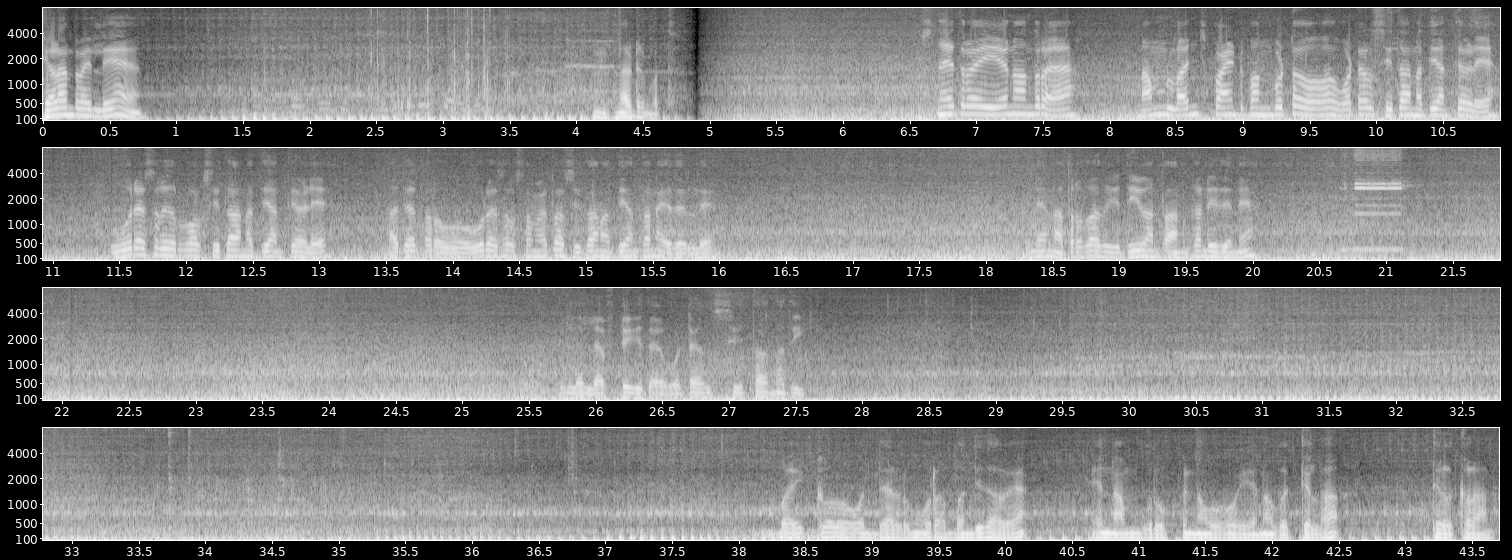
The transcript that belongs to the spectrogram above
ಕೇಳಣ್ರ ಇಲ್ಲಿ? ಹ್ಞೂ ನೋಡ್ರಿ ಮತ್ತೆ ಸ್ನೇಹಿತರೆ, ಏನು ಅಂದರೆ ನಮ್ಮ ಲಂಚ್ ಪಾಯಿಂಟ್ ಬಂದ್ಬಿಟ್ಟು ಹೋಟೆಲ್ ಸೀತಾ ನದಿ ಅಂತೇಳಿ, ಊರ ಹೆಸರು ಇರ್ಬೇಕು ಸೀತಾ ನದಿ ಅಂತೇಳಿ, ಅದೇ ಥರ ಊರ ಹೆಸರು ಸಮೇತ ಸೀತಾ ನದಿ ಅಂತಲೇ ಇದೆ ಇಲ್ಲಿ. ಇನ್ನೇನು ಹತ್ರದಾಗ ಇದ್ದೀವಿ ಅಂತ ಅಂದ್ಕೊಂಡಿದ್ದೀನಿ ಇಲ್ಲೇ ಲೆಫ್ಟಿಗಿದೆ ಹೋಟೆಲ್ ಸೀತಾ ನದಿ. ಬೈಕ್ಗಳು ಒಂದೆರಡು ಮೂರು ಬಂದಿದ್ದಾವೆ. ಏನು ನಮ್ಮ ಗ್ರೂಪಿನವು ಏನೋ ಗೊತ್ತಿಲ್ಲ. ತಿಳ್ಕೊಳ್ಳೋಣ.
